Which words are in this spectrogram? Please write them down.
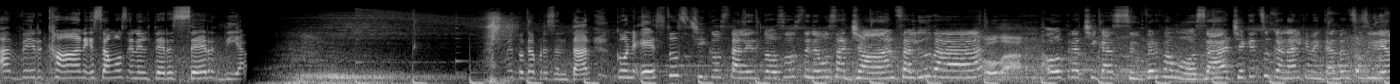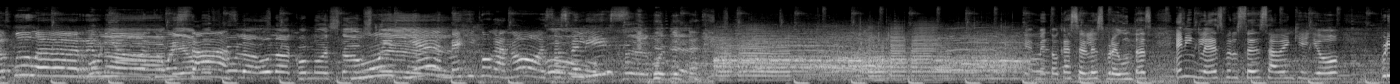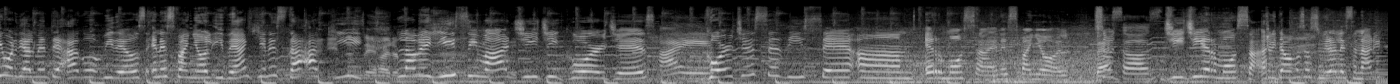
a VidCon. Estamos en el tercer día. Me toca presentar con estos chicos talentosos. Tenemos a John, saluda. Hola. Otra chica súper famosa. Chequen su canal que me encantan sus videos. Lula, Reunión, ¿cómo me estás? llamo Lula. Hola, ¿cómo está usted? Muy bien, México ganó. ¿Estás Oh, feliz? muy bien. Me toca hacerles preguntas en inglés, pero ustedes saben que yo primordialmente hago videos en español y vean quién está aquí. La bellísima Gigi Gorgeous. Hi. Gorgeous se dice um, hermosa en español. So. Gigi hermosa. Ahorita vamos a subir al escenario. If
